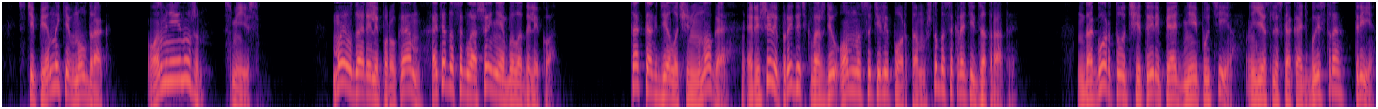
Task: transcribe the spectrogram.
— степенно кивнул Драк. «Он мне и нужен», — смеюсь. Мы ударили по рукам, хотя до соглашения было далеко. Так как дел очень много, решили прыгать к вождю Омнусу телепортом, чтобы сократить затраты. До гор тут 4-5 дней пути, если скакать быстро – 3.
